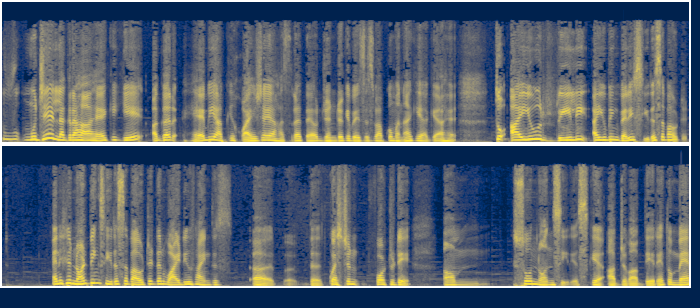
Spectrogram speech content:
तो मुझे लग रहा है कि ये अगर है भी आपकी ख्वाहिश है या हसरत है और जेंडर के बेसिस पे आपको मना किया गया है तो I you really I you being very serious about it and if you not being serious about it then why do find this the question for today so non serious के आप जवाब दे रहे हैं? तो मैं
